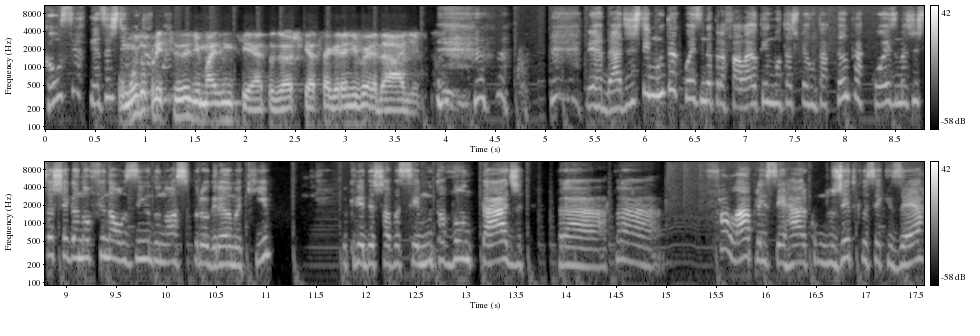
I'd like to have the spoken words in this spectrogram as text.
Com certeza. o mundo precisa coisa... de mais inquietos, eu acho que essa é a grande verdade. verdade. A gente tem muita coisa ainda para falar, eu tenho vontade de perguntar tanta coisa, mas a gente está chegando ao finalzinho do nosso programa aqui. Eu queria deixar você muito à vontade para falar, para encerrar do jeito que você quiser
